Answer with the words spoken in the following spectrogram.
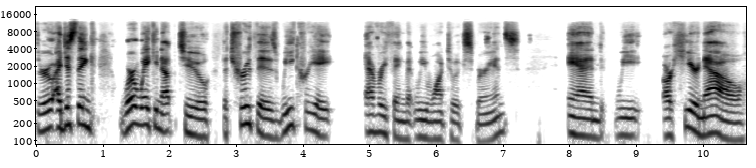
Through, I just think we're waking up to the truth is we create everything that we want to experience. And we are here now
